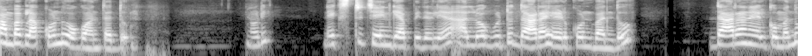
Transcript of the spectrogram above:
ಕಂಬಗಳು ಹಾಕ್ಕೊಂಡು ಹೋಗುವಂಥದ್ದು. ನೋಡಿ ನೆಕ್ಸ್ಟ್ ಚೈನ್ ಗ್ಯಾಪ್ ಇದರಲ್ಲಿ, ಅಲ್ಲಿ ಹೋಗ್ಬಿಟ್ಟು ದಾರ ಹೇಳ್ಕೊಂಡು ಬಂದು, ದಾರಾನ ಹೇಳ್ಕೊಂಬಂದು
